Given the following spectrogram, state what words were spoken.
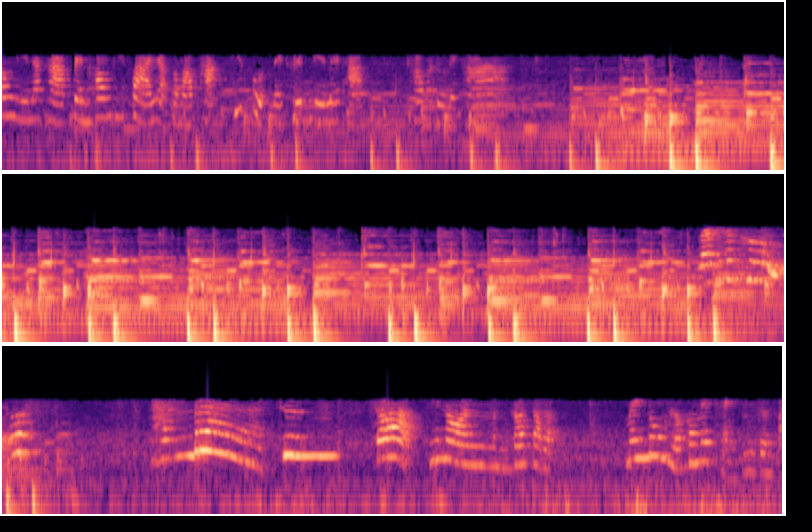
หรับห้องนี้นะคะ เป็นห้องที่ฟ้าอยากจะมาพักที่สุดในคลิปนี้เลยค่ะ เข้ามาดูเลยค่ะและนี่ก็คือชั้นแรกจึงก็ที่นอนมันก็จะแบบไม่นุ่มแล้วก็ไม่แข็งจนเกินไป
